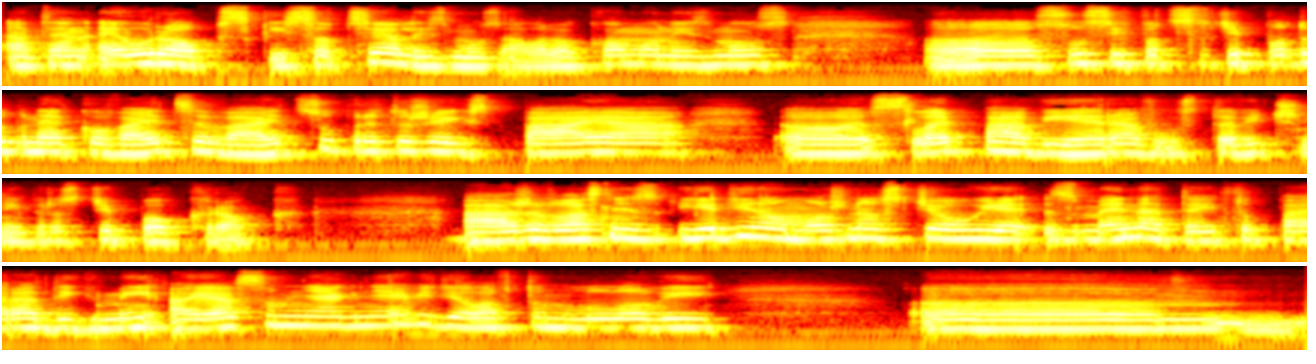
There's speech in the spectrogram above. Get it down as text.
a ten európsky socializmus alebo komunizmus uh, sú si v podstate podobné ako vajce vajcu, pretože ich spája uh, slepá viera v ústavičný proste pokrok. A že vlastne jedinou možnosťou je zmena tejto paradigmy a ja som nejak nevidela v tom Lulovi Um,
